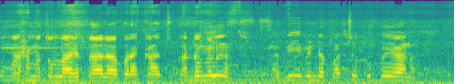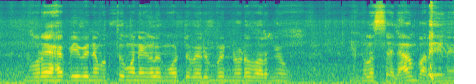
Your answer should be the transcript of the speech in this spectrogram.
വറഹമത്തല്ലാഹി താല ബറക്കാത്ത് കണ്ടങ്ങൾ ഹബീബിന്റെ പച്ചക്കുബയാണ് നൂറെ ഹബീബിന്റെ മുത്തുമണികൾ ഇങ്ങോട്ട് വരുമ്പോൾ എന്നോട് പറഞ്ഞു ഞങ്ങൾ സലാം പറയണേ.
